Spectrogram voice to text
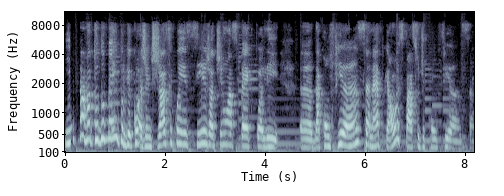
E estava tudo bem, porque a gente já se conhecia, já tinha um aspecto ali uh, da confiança, né? Porque é um espaço de confiança.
